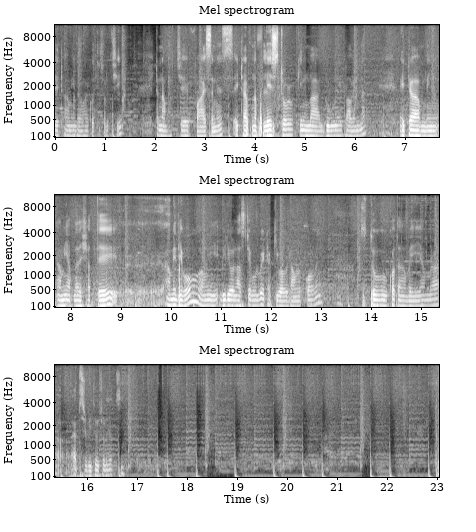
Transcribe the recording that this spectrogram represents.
যেটা আমি ব্যবহার করতে চলেছি, এটার নাম হচ্ছে ফা এস এম এস এটা আপনার প্লে স্টোর কিংবা গুগলে পাবেন না। এটা আপনি, আমি আপনাদের সাথে আমি দেব, আমি ভিডিও লাস্টে বলব এটা কীভাবে ডাউনলোড করবেন। তো কথা ভাই আমরা অ্যাপসের ভিতরে চলে যাচ্ছি। তো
